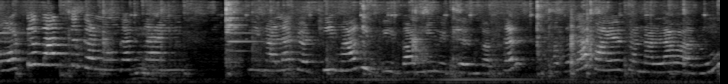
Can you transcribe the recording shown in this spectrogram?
போட்டு வறுத்துக்கணுங்க friends. இது நல்லா சொச்சி மாதிரி இப்படி பண்ணி விட்டுருங்க friends. அப்பதான் பாயாசம் நல்லா வரும்.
